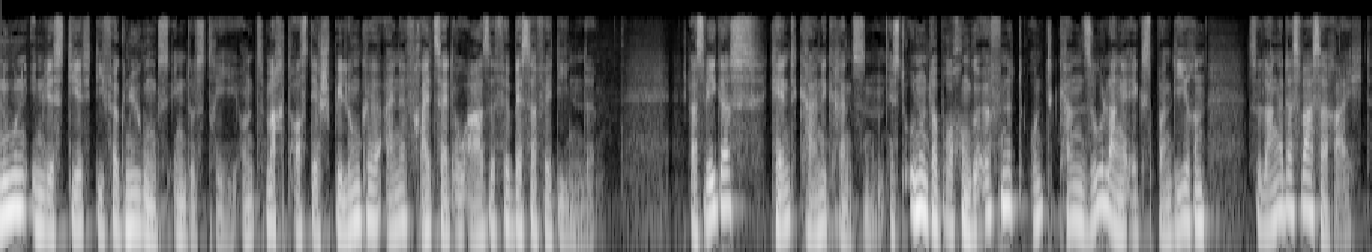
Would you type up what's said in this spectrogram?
Nun investiert die Vergnügungsindustrie und macht aus der Spelunke eine Freizeitoase für Besserverdienende. Las Vegas kennt keine Grenzen, ist ununterbrochen geöffnet und kann so lange expandieren, solange das Wasser reicht,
